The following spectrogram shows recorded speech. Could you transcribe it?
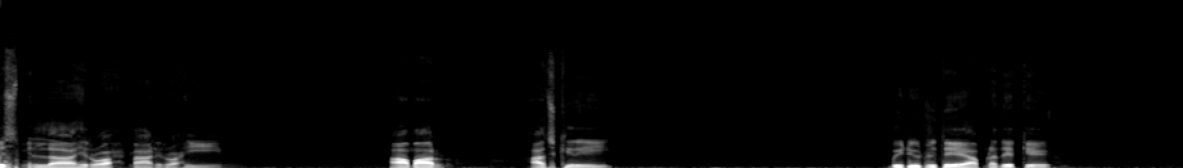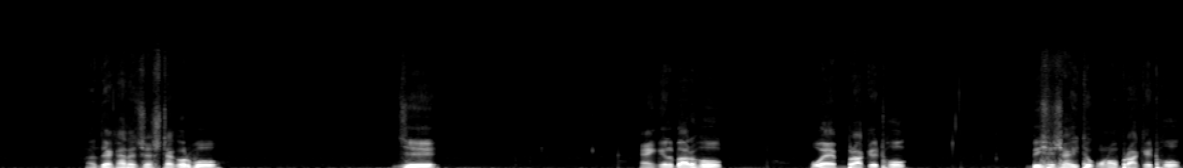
বিসমিল্লাহ রহমান রহিম আমার আজকের এই ভিডিওটিতে আপনাদেরকে দেখাতে চেষ্টা করব যে অ্যাঙ্গেল বার হোক, ওয়েব ব্রাকেট হোক, বিশেষায়িত কোনো ব্রাকেট হোক,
